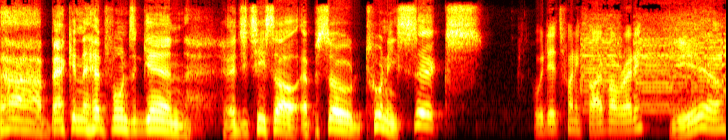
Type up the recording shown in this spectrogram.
Ah, back in the headphones again. Edgy T Cell, episode 26. We did 25 already? Yeah.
